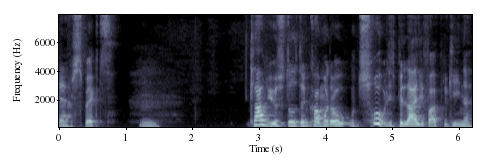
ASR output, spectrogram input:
Respekt. Mm. Claudius død, den kommer dog utroligt belejligt fra Brigina.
